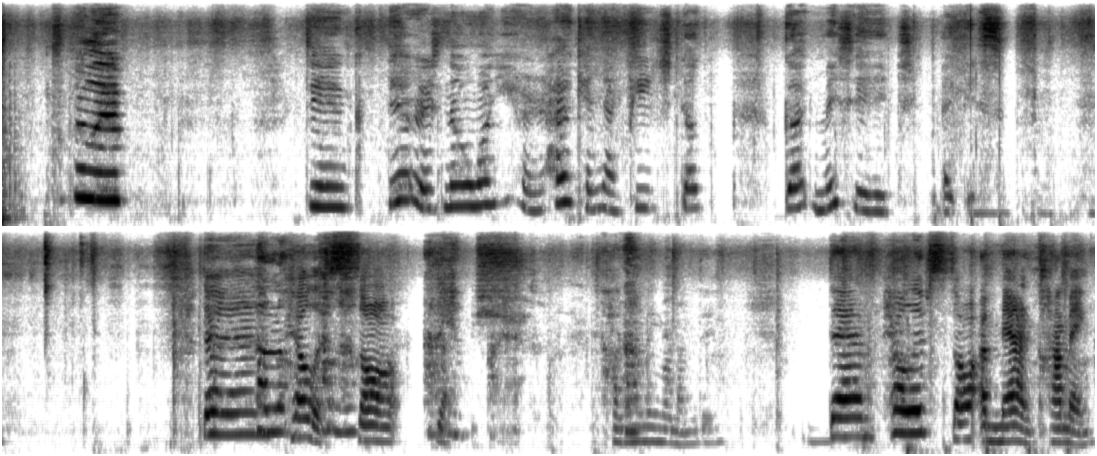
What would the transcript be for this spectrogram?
I live think there is no one here. How can I preach the God message like this? Then hello, tell us. Hello. Yeah. Then Philip saw a man coming.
